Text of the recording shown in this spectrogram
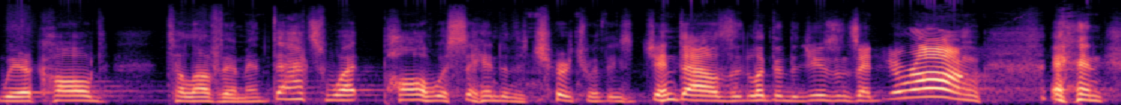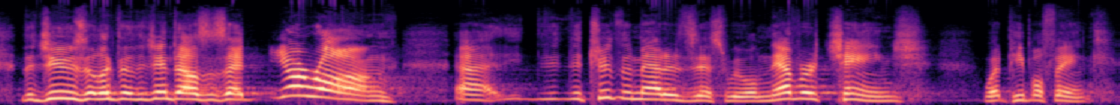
We are called to love them. And that's what Paul was saying to the church with these Gentiles that looked at the Jews and said, You're wrong. And the Jews that looked at the Gentiles and said, You're wrong. Uh, the truth of the matter is this we will never change what people think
